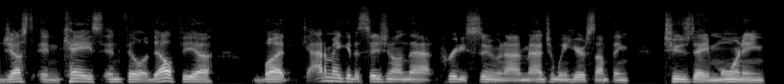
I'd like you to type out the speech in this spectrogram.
just in case in Philadelphia but got to make a decision on that pretty soon. I imagine we hear something Tuesday morning.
